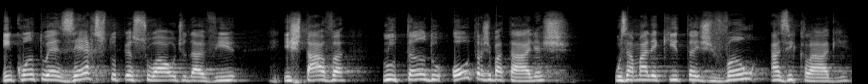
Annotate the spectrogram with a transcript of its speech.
enquanto o exército pessoal de Davi estava lutando outras batalhas. Os amalequitas vão a Ziclag,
